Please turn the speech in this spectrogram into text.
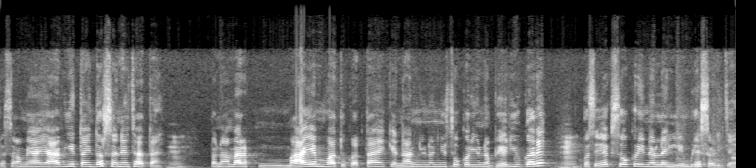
પછી અમે અહીંયા આવીએ ત્યાં દર્શને જતા. પણ અમારા મા એમ વાતું કરતા કે નાની નાની છોકરીઓને ભેર્યું કરે. પછી એક છોકરીને લઈને લીમડે સડી જાય.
